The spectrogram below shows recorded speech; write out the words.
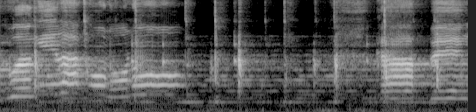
Salat wengi lakonono Kaping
